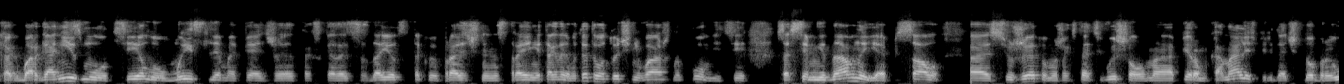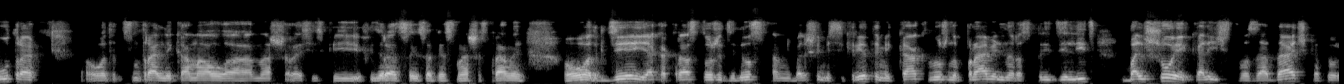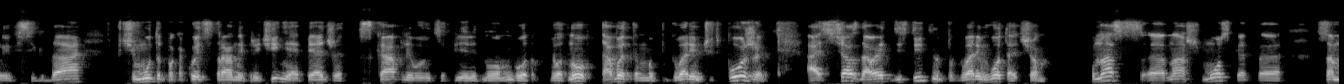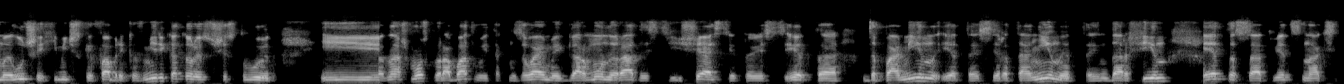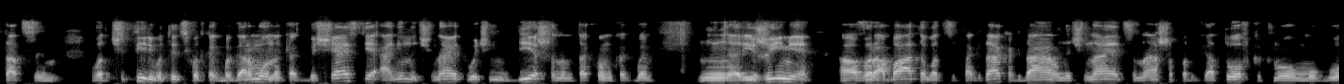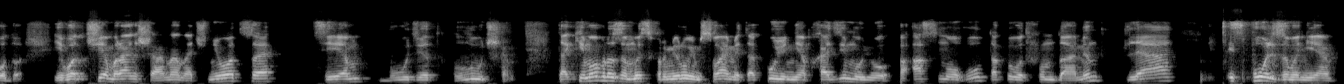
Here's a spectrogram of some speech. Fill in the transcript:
как бы организму, телу, мыслям, опять же, так сказать, создается такое праздничное настроение и так далее. Вот это вот очень важно помнить. И совсем недавно я писал э, сюжет, он уже, кстати, вышел на Первом канале в передаче «Доброе утро». Вот это центральный канал э, нашей Российской Федерации, соответственно, нашей страны. Вот, где я как раз тоже делился там небольшими секретами, как нужно правильно распределить большое количество задач, которые всегда почему-то по какой-то странной причине, опять же, скапливаются перед Новым годом. Вот, ну, об этом мы поговорим чуть позже. А сейчас давайте действительно поговорим вот о чем. У нас э, наш мозг – это самая лучшая химическая фабрика в мире, которая существует. И наш мозг вырабатывает так называемые гормоны радости и счастья. То есть это допамин, это серотонин, это эндорфин, это, соответственно, окситоцин. Вот четыре вот этих вот как бы гормона как бы счастья, они начинают в очень бешеном таком как бы режиме вырабатываться тогда, когда начинается наша подготовка к Новому году. И вот чем раньше она начнется, тем будет лучше. Таким образом, мы сформируем с вами такую необходимую основу, такой вот фундамент для использования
